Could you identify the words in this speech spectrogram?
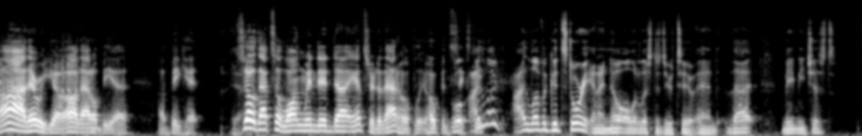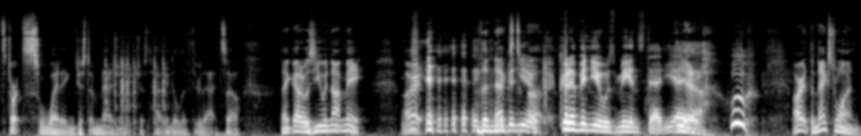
Ah, there we go. Oh, that'll be a, a big hit. So that's a long-winded uh, answer to that. Hopefully, hope in Well, sixty. I love I love a good story, and I know all our listeners do too. And that made me just start sweating. Just imagine just having to live through that. So, thank God it was you and not me. All right, the next Could have been you. uh, Could have been you. It was me instead. Yeah. Yeah. Whew. All right, the next one.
